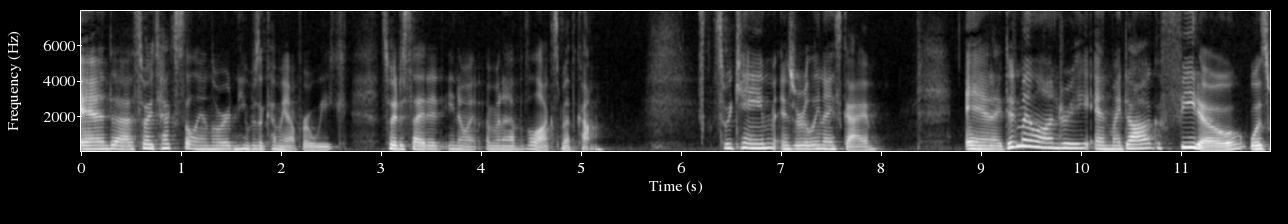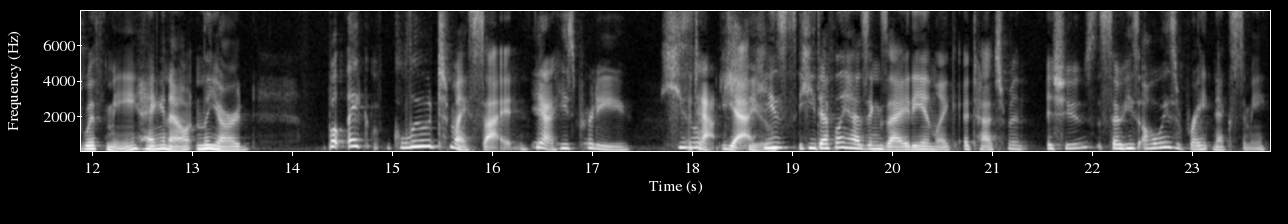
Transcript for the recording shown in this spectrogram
And uh, so I texted the landlord, and he wasn't coming out for a week. So I decided, you know what, I'm going to have the locksmith come. So he came, he was a really nice guy. And I did my laundry, and my dog Fido was with me, hanging out in the yard, but like glued to my side. Yeah, he's pretty. He's Attached Yeah, he's he definitely has anxiety and like attachment issues. So he's always right next to me.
